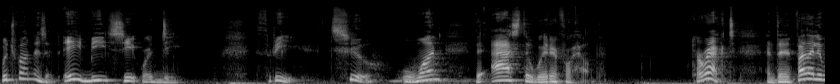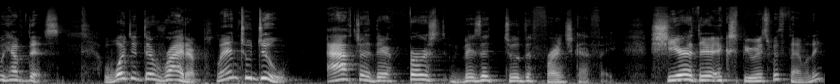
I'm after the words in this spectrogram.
Which one is it? A, B, C, or D? Three, two, one. They asked the waiter for help. Correct. And then finally we have this. What did the writer plan to do after their first visit to the French cafe? Share their experience with family,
